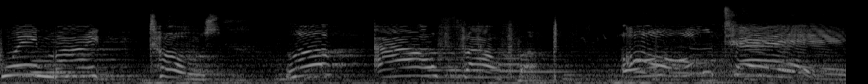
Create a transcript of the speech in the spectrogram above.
between my toes. Love alfalfa. Tay.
